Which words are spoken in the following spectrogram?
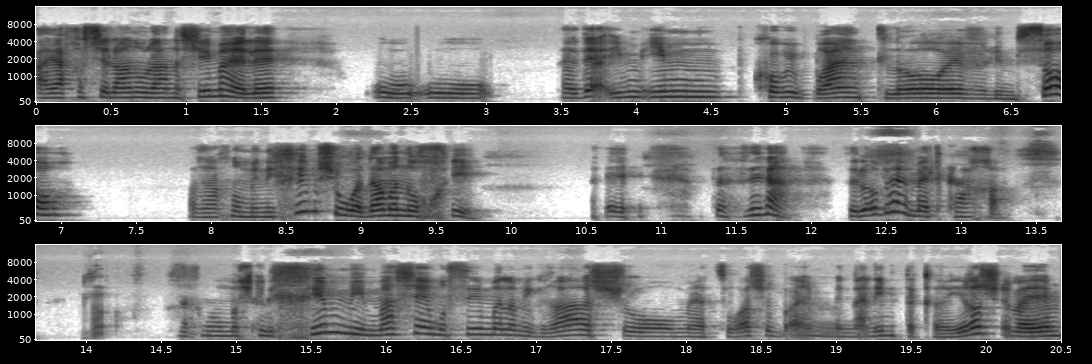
היחס שלנו לאנשים האלה הוא, הוא אתה יודע, אם, אם קובי בריינט לא אוהב למסור, אז אנחנו מניחים שהוא אדם אנוכי. אתה יודע, זה לא באמת ככה. לא. אנחנו משליכים ממה שהם עושים על המגרש, או מהצורה שבה הם מנהלים את הקריירה שלהם,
